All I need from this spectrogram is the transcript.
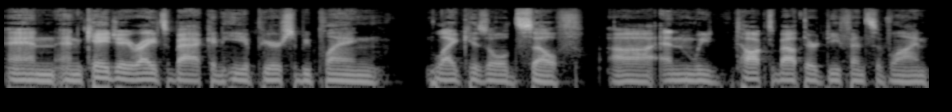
and and KJ Wright's back and he appears to be playing like his old self. Uh, and we talked about their defensive line.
